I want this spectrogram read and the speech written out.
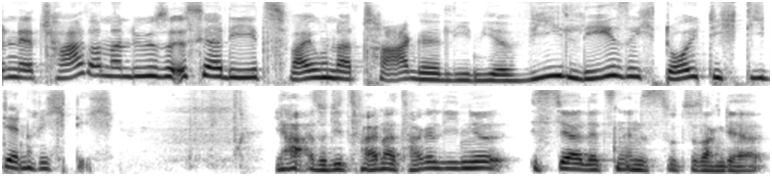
in der Chartanalyse ist ja die 200-Tage-Linie. Wie lese ich deutlich die denn richtig? Ja, also die 200-Tage-Linie ist ja letzten Endes sozusagen der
